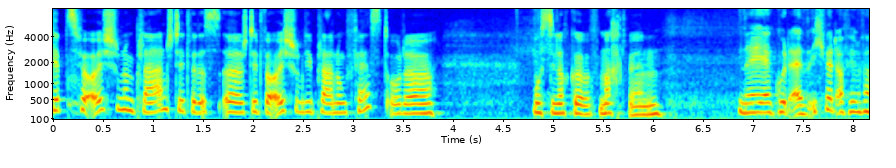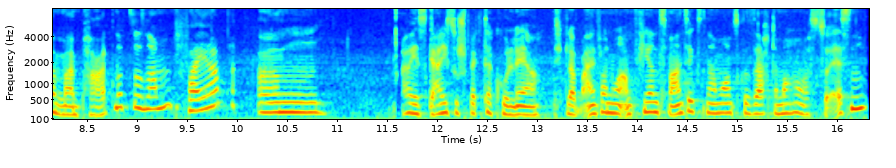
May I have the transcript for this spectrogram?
gibt es für euch schon einen Plan? Steht für, das, äh, steht für euch schon die Planung fest oder muss die noch gemacht werden? Naja, gut, also ich werde auf jeden Fall mit meinem Partner zusammen feiern. Ähm, aber jetzt gar nicht so spektakulär. Ich glaube, einfach nur am 24. haben wir uns gesagt, da machen wir was zu essen.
